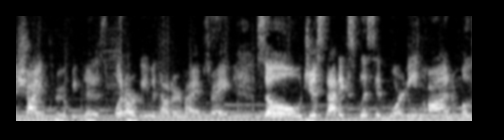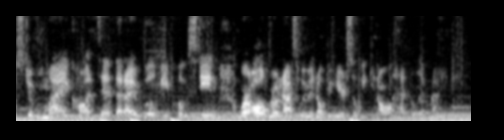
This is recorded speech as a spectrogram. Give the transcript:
shine through because what are we without our vibes, right? So, just that explicit warning on most of my content that I will be posting. We're all grown ass women over here, so we can all handle it right.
